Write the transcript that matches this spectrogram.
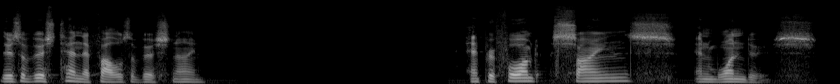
There's a verse 10 that follows a verse 9. And performed signs and wonders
